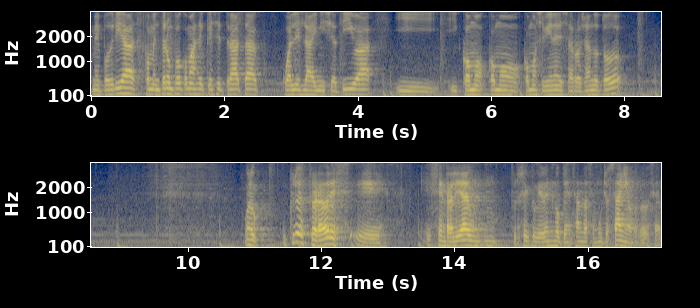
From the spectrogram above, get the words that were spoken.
¿Me podrías comentar un poco más de qué se trata, cuál es la iniciativa y, cómo, cómo, se viene desarrollando todo? Bueno, Club de Exploradores eh, es en realidad un, proyecto que vengo pensando hace muchos años, o sea,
